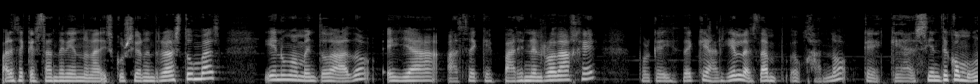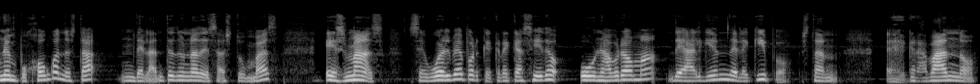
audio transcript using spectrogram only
parece que están teniendo una discusión entre las tumbas, y en un momento dado ella hace que paren el rodaje porque dice que alguien la está empujando, que, siente como un empujón cuando está delante de una de esas tumbas. Es más, se vuelve porque cree que ha sido una broma de alguien del equipo. Están eh, grabando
